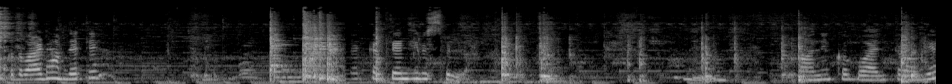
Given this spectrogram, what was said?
तो दोबारा ढाँप देते हैं। करते हैं जी, बिस्मिल्लाह। पानी को बॉयल कर आगे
